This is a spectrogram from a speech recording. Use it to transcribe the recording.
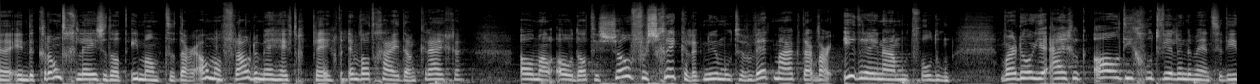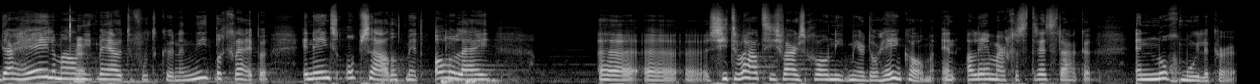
uh, in de krant gelezen dat iemand daar allemaal fraude mee heeft gepleegd. En wat ga je dan krijgen? Allemaal, oh dat is zo verschrikkelijk. Nu moet een wet maken daar, waar iedereen aan moet voldoen. Waardoor je eigenlijk al die goedwillende mensen die daar helemaal niet mee uit de voeten kunnen, niet begrijpen, ineens opzadelt met allerlei uh, uh, uh, situaties waar ze gewoon niet meer doorheen komen. En alleen maar gestrest raken en nog moeilijker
